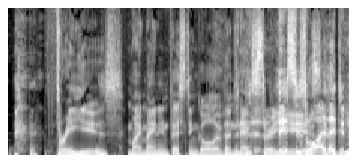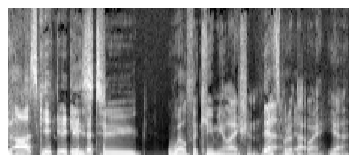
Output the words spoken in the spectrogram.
three years. My main investing goal over the next three this years This is why they didn't ask you. is to wealth accumulation. Let's put it that way. Yeah.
